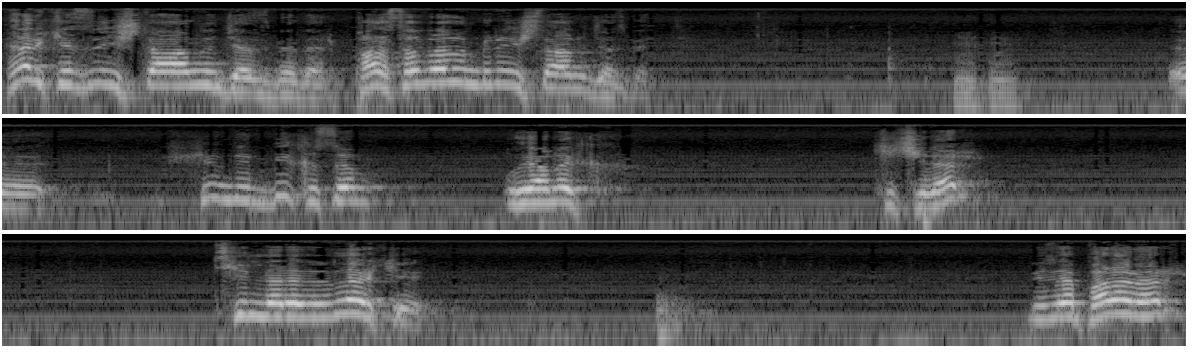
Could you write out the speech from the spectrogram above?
herkesin iştahını cezbeder. Parsadanın bile iştahını cezbetti. Ee, şimdi bir kısım uyanık kişiler Çinlere dediler ki bize para ver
